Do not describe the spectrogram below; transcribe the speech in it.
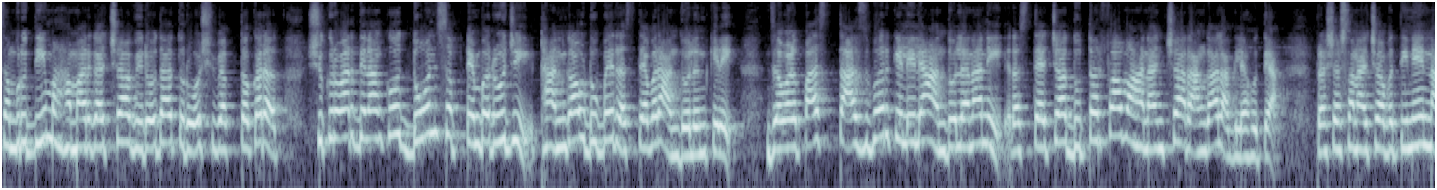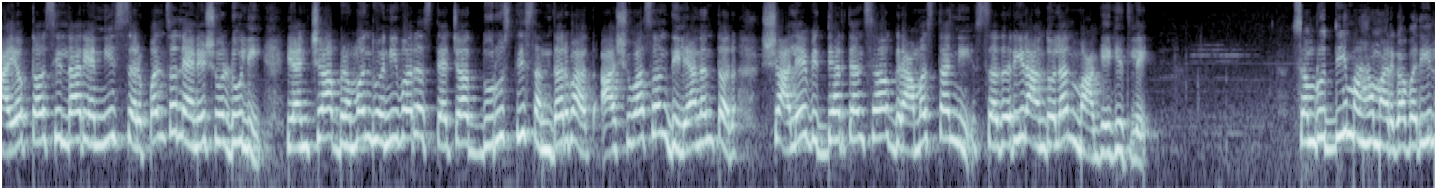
समृद्धी महामार्गाच्या विरोधात रोष व्यक्त करत शुक्रवार दिनांक दोन सप्टेंबर रोजी ठाणगाव डुबे रस्त्यावर आंदोलन केले. जवळपास तासभर केलेल्या आंदोलनाने रस्त्याच्या दुतर्फा वाहनांच्या रांगा लागल्या होत्या. प्रशासनाच्या वतीने नायब तहसीलदार यांनी सरपंच ज्ञानेश्वर डोली यांच्या भ्रमणध्वनीवर रस्त्याच्या दुरुस्ती संदर्भात आश्वासन दिल्यानंतर शालेय विद्यार्थ्यांसह ग्रामस्थांनी सदरील आंदोलन मागे घेतले. समृद्धी महामार्गावरील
